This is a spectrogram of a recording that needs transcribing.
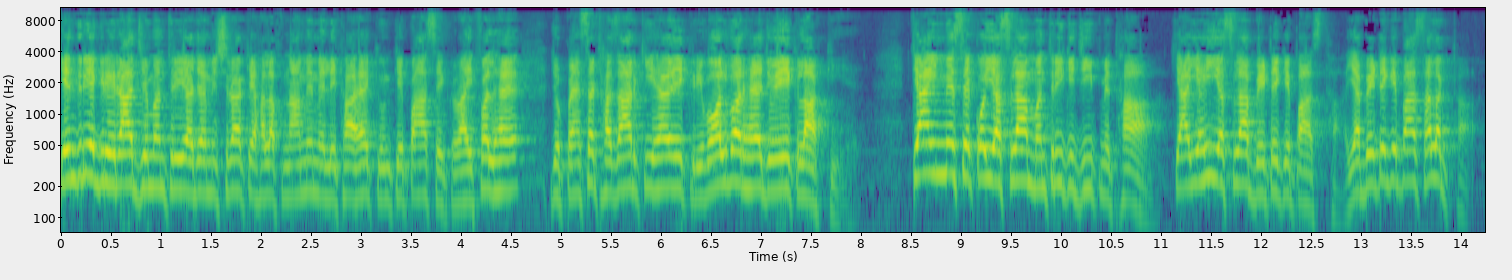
केंद्रीय गृह राज्य मंत्री अजय मिश्रा के हलफनामे में लिखा है कि उनके पास एक राइफल है, जो पैंसठ हज़ार की है, एक रिवॉल्वर है, जो एक लाख की है। क्या इनमें से कोई असला मंत्री की जीप में था? क्या यही असला बेटे के पास था? या बेटे के पास अलग था?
